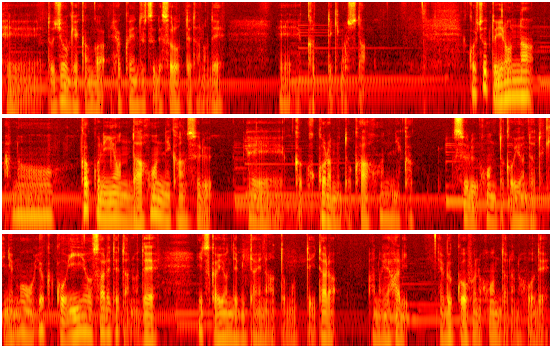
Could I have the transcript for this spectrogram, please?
えーと、上下巻が100円ずつで揃ってたので、えー、買ってきましたこれちょっといろんな、あのー、過去に読んだ本に関する、えー、コラムとか本に関する本とかを読んだ時にもよくこう引用されてたのでいつか読んでみたいなと思っていたらあのやはりブックオフの本棚の方で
